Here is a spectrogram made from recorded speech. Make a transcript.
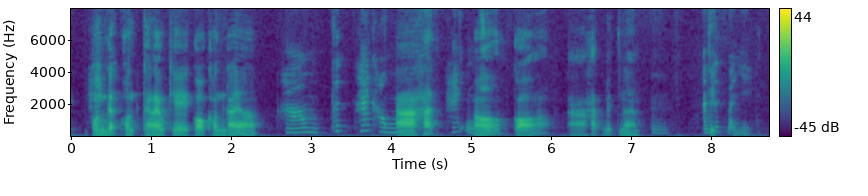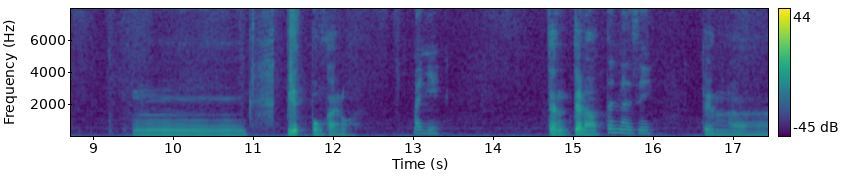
Con, con karaoke có con gái hả không thích hát không? À hát. Hát ừ. ờ có. À hát Việt Nam. Ừ. anh Thì- thích bài gì? Ừm, biết bốn cái rồi. Bài gì? Tên tên hả? Tên là gì? Tên là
